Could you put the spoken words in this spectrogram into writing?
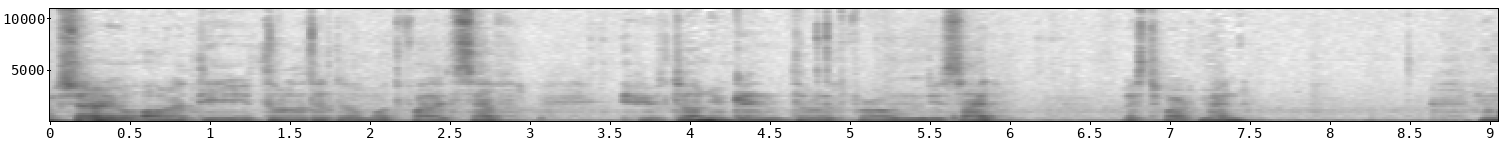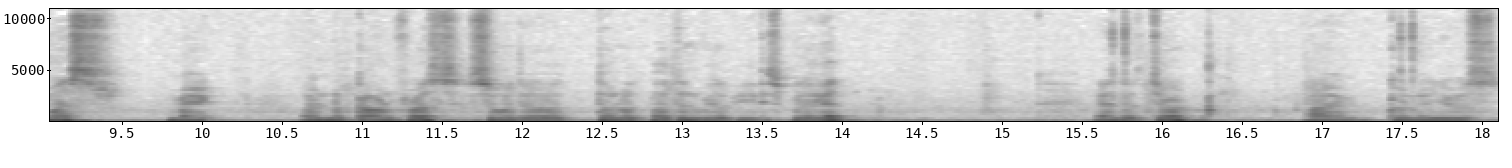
Make sure you already downloaded the mod file itself. If you don't, you can download from the site, this department. You must make an account first, so the download button will be displayed. And the third, I'm gonna use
